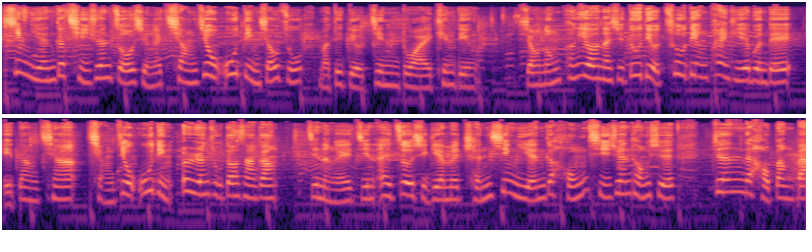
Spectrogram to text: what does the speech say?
信贤甲启轩组成的抢救屋顶小组，嘛得到真大的肯定。小农朋友，若是拄到厝顶歹去的问题，会当请抢救屋顶二人组到三工。这两个真爱做实验的陈信贤跟洪启轩同学，真的好棒棒。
